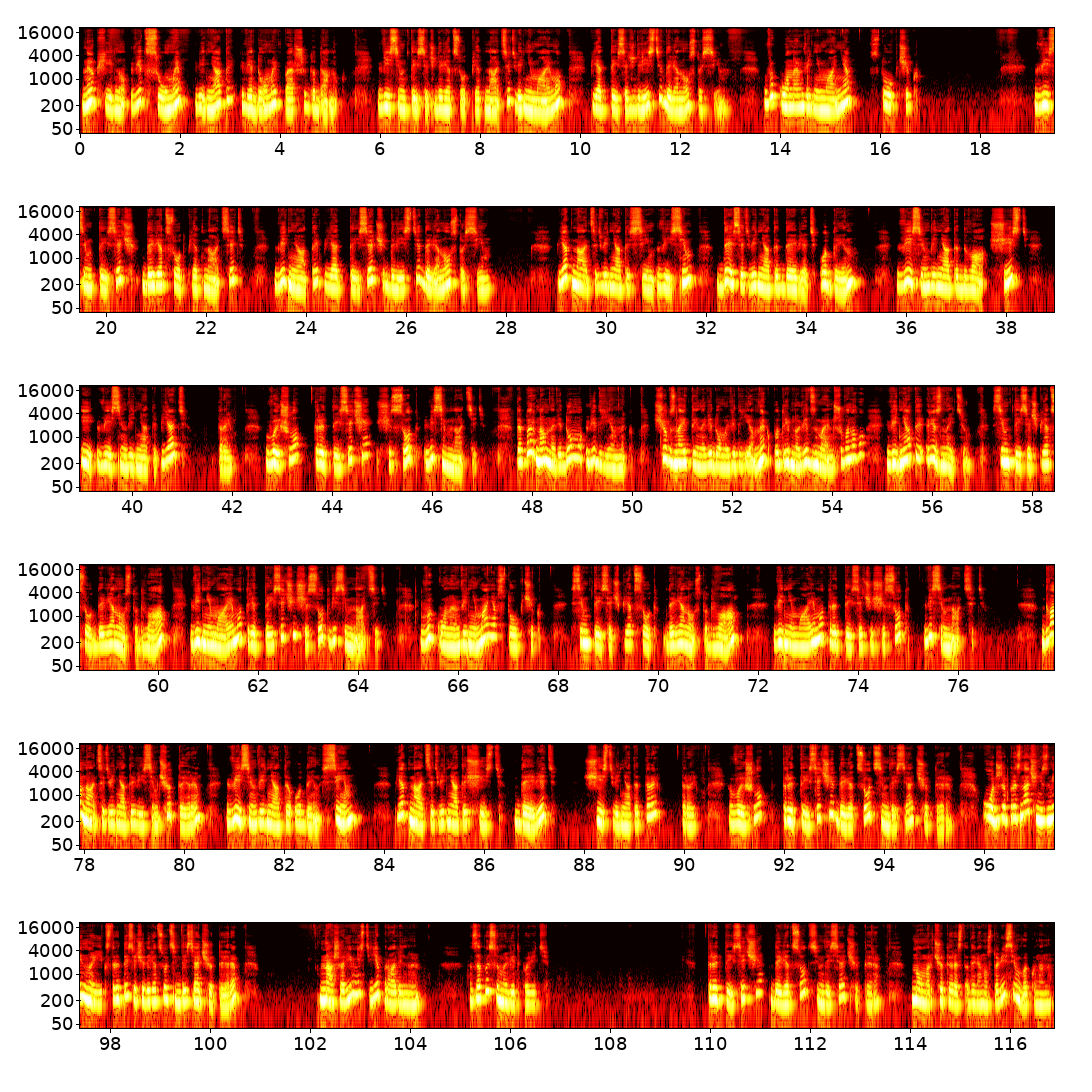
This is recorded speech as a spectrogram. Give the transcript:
необхідно від суми відняти відомий перший доданок. 8915 віднімаємо 5297. Виконуємо віднімання стовпчик. 8915 відняти 5297. 15 відняти 7 8, 10 відняти 9 1, 8 відняти 2 6 і 8 відняти 5 3. Вийшло 3618. Тепер нам невідомо від'ємник. Щоб знайти невідомий від'ємник, потрібно від зменшуваного відняти різницю. 7592 віднімаємо 3618. Виконуємо віднімання в стовпчик. 7592 віднімаємо 3618. 12 відняти 8 4, 8 відняти 1 7, 15 відняти 6 9, 6 відняти 3 3. Вийшло 3974. Отже, при значенні змінної х 3974 наша рівність є правильною. Записуємо відповідь. 3974. Номер 498 виконано.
